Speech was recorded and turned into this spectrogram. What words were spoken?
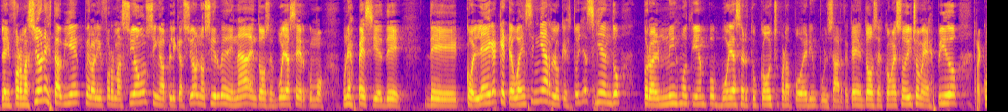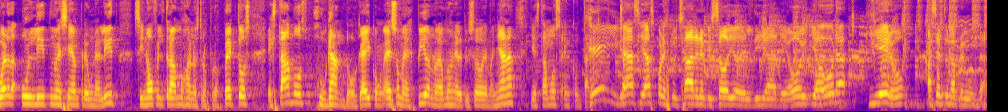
la información está bien, pero la información sin aplicación no sirve de nada, entonces voy a hacer como una especie de, de colega que te va a enseñar lo que estoy haciendo pero al mismo tiempo voy a ser tu coach para poder impulsarte, ¿ok? Entonces, con eso dicho, me despido. Recuerda, un lead no es siempre una lead. Si no filtramos a nuestros prospectos, estamos jugando, ¿ok? Con eso me despido. Nos vemos en el episodio de mañana y estamos en contacto. Hey, gracias por escuchar el episodio del día de hoy. Y ahora quiero hacerte una pregunta.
